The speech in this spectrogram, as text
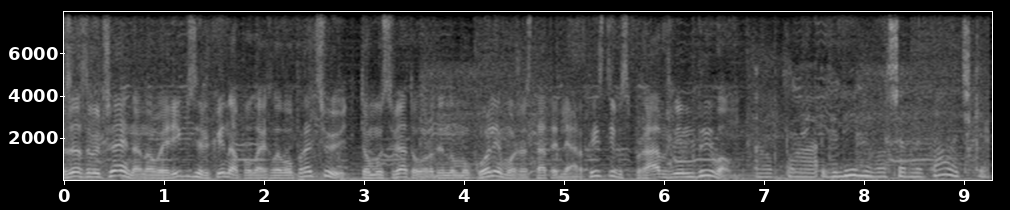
Зазвичай на новий рік зірки наполегливо працюють, тому свято у родинному колі може стати для артистів справжнім дивом. По велению волшебной палочки,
